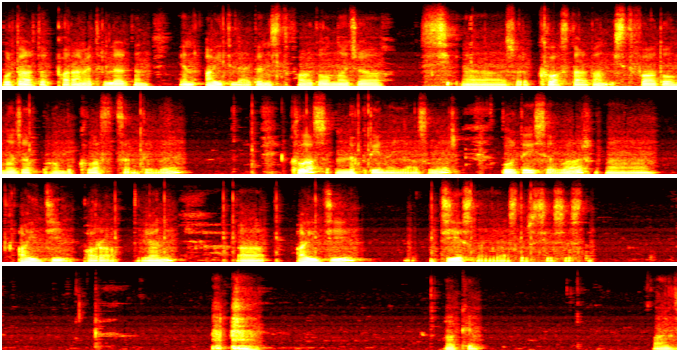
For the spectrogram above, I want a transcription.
Burada artıq parametrlərdən, yəni ID-lərdən istifadə olunacaq sonra klasslardan istifadə olunacaq. Baxın, bu klass centerdir. Klass nöqtə ilə yazılır. Burada isə var ID para, yəni ID DS ilə yazılır CSS-də. okay. ID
